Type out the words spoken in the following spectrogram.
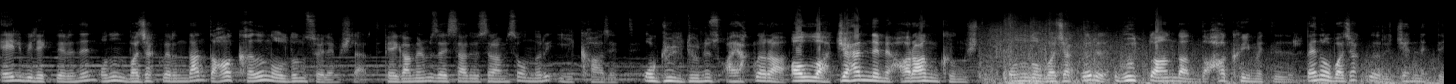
el bileklerinin onun bacaklarından daha kalın olduğunu söylemişlerdi. Peygamberimiz Aleyhisselatü Vesselam ise onları ikaz etti. O güldüğünüz ayaklara Allah cehennemi haram kılmıştır. Onun o bacakları Uhud dağından daha kıymetlidir. Ben o bacakları cennette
